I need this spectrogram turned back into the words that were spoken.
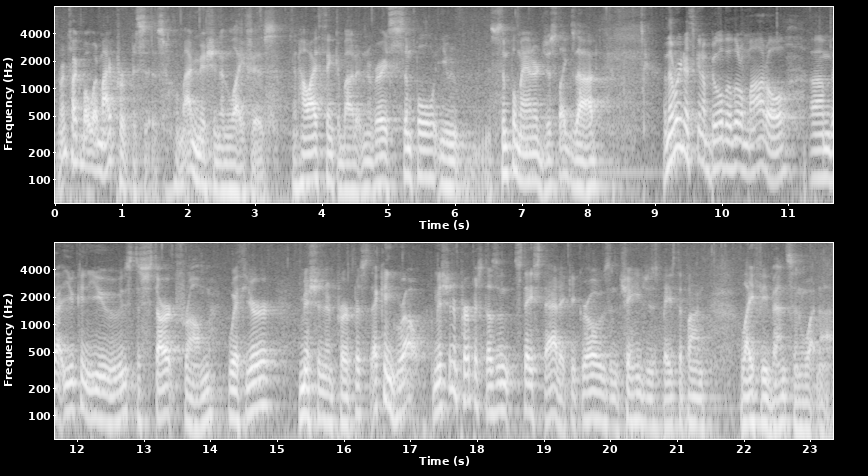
we're going to talk about what my purpose is, what my mission in life is, and how I think about it in a very simple, you, simple manner, just like Zod. And then we're just going to build a little model um, that you can use to start from with your mission and purpose that can grow. Mission and purpose doesn't stay static, it grows and changes based upon life events and whatnot.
